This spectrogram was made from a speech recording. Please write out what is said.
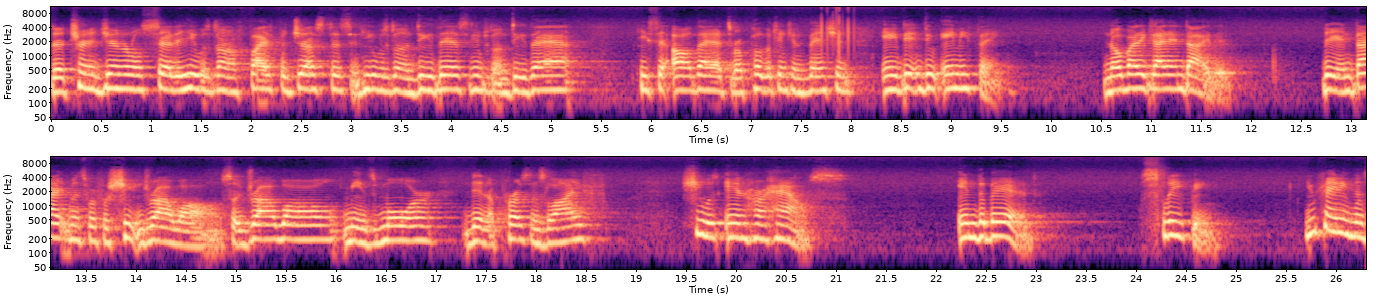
The Attorney General said that he was going to fight for justice and he was going to do this and he was going to do that. He said all that at the Republican convention, and he didn't do anything. Nobody got indicted. The indictments were for shooting drywall. So drywall means more than a person's life. She was in her house, in the bed, sleeping. You can't even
